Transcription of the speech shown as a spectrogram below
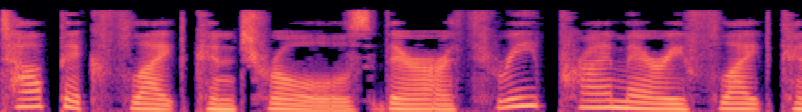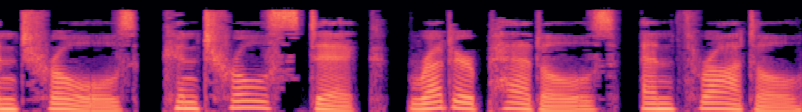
Topic flight controls There are three primary flight controls, control stick, rudder pedals, and throttle.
